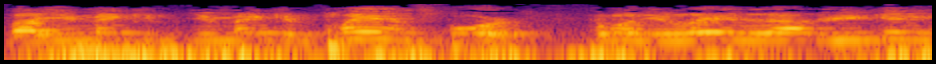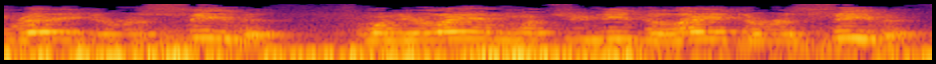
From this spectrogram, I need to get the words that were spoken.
by you making you're making plans for it. Come on, you're laying it out there. You're getting ready to receive it. Come on, you're laying what you need to lay to receive it.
